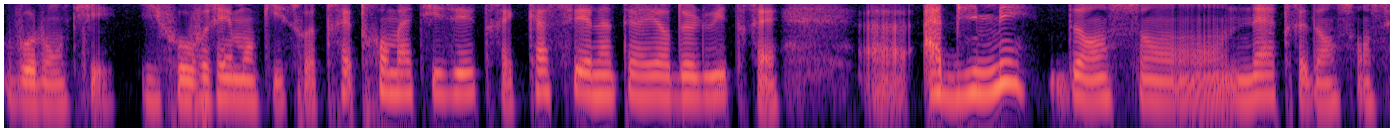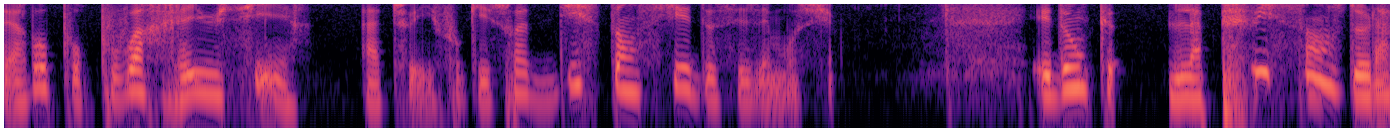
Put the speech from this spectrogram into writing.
volontiers. Il faut vraiment qu'il soit très traumatisé, très cassé à l'intérieur de lui, très euh, abîmé dans son être et dans son cerveau pour pouvoir réussir à tuer. Il faut qu'il soit distancié de ses émotions. Et donc, la puissance de la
